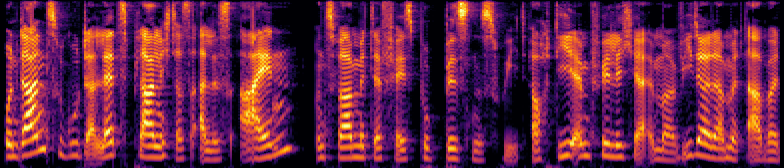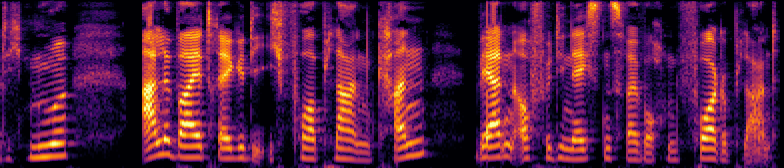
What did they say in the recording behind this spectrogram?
Und dann zu guter Letzt plane ich das alles ein, und zwar mit der Facebook Business Suite. Auch die empfehle ich ja immer wieder, damit arbeite ich nur. Alle Beiträge, die ich vorplanen kann, werden auch für die nächsten zwei Wochen vorgeplant.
